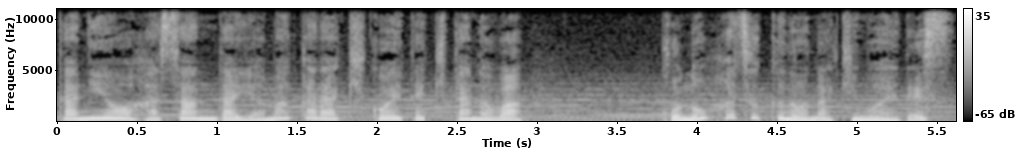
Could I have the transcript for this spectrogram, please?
谷を挟んだ山から聞こえてきたのはこの葉ずくの鳴き声です。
